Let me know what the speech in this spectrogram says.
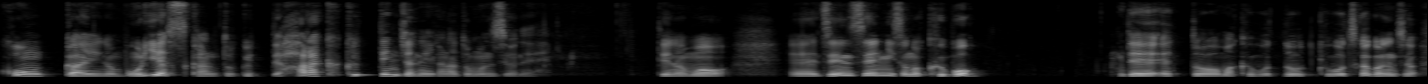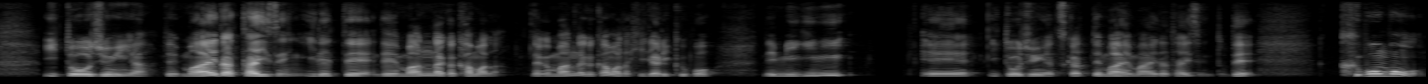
今回の森保監督って腹くくってんじゃねえかなと思うんですよね。っていうのも、えー、前線にその久保で、えっと、まあ、久保、久保使うかなんですけど、伊東純也、で、前田大然入れて、で、真ん中鎌田。だから真ん中鎌田、左久保。で、右に、えー、伊東純也使って、前前田大然と。で、久保も、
